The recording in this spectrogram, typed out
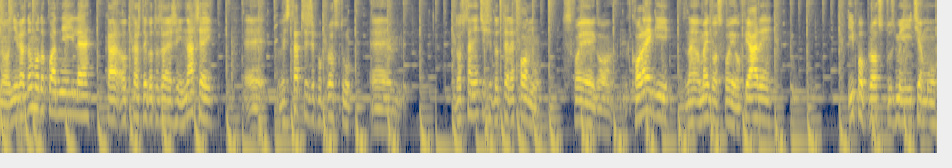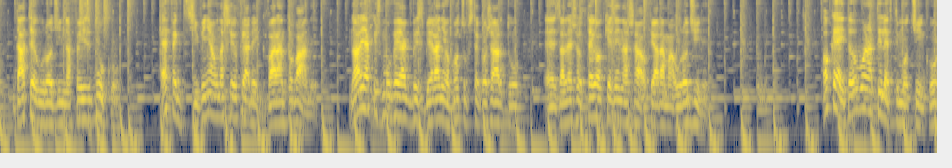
No nie wiadomo dokładnie ile, ka od każdego to zależy inaczej. E, wystarczy, że po prostu dostaniecie się do telefonu swojego kolegi, znajomego, swojej ofiary i po prostu zmienicie mu datę urodzin na Facebooku. Efekt zdziwienia u naszej ofiary gwarantowany. No ale jak już mówię, jakby zbieranie owoców z tego żartu e, zależy od tego, kiedy nasza ofiara ma urodziny. Okej, to by było na tyle w tym odcinku.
